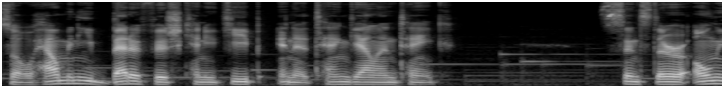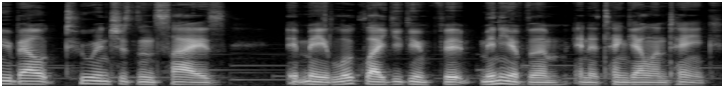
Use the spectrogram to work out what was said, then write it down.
So, how many betta fish can you keep in a 10 gallon tank? Since they're only about 2 inches in size, it may look like you can fit many of them in a 10 gallon tank.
